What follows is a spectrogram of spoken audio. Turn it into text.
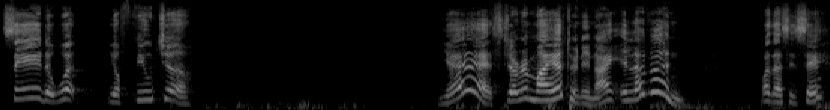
say the word your future. Yes, Jeremiah 29 11. What does it say?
